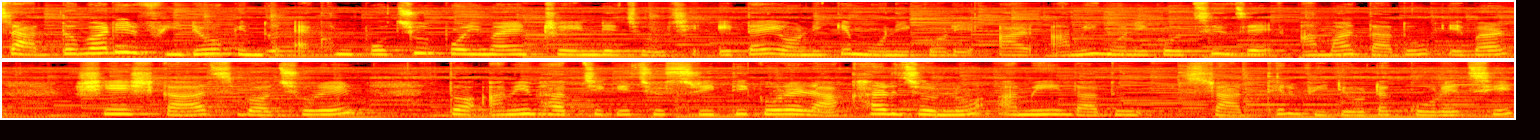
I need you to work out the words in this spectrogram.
শ্রাদ্ধ বাড়ির ভিডিও কিন্তু এখন প্রচুর পরিমাণে ট্রেন্ডে চলছে, এটাই অনেকে মনে করে। আর আমি মনে করছি যে আমার দাদু এবার শেষ কাজ বছরের। তো আমি ভাবছি কিছু স্মৃতি করে রাখার জন্য আমি দাদু শ্রাদ্ধের ভিডিওটা করেছি।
